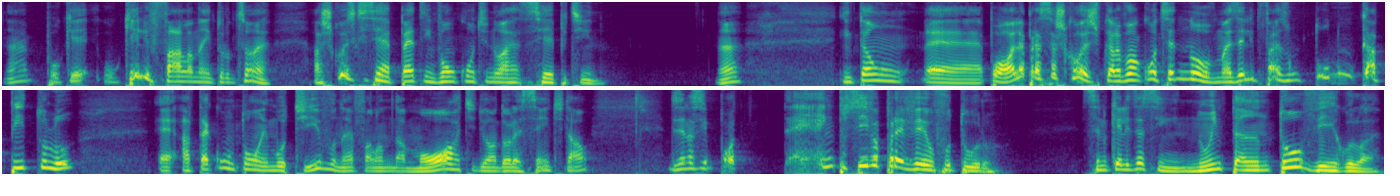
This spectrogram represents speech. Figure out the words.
né? porque o que ele fala na introdução é as coisas que se repetem vão continuar se repetindo. Né? Então, é, pô, olha para essas coisas, porque elas vão acontecer de novo, mas ele faz um, todo um capítulo, é, até com um tom emotivo, né? Falando da morte de um adolescente e tal, dizendo assim, pô, é impossível prever o futuro. Sendo que ele diz assim, no entanto, vírgula,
